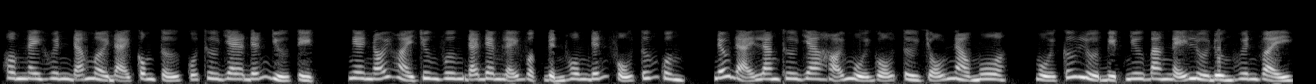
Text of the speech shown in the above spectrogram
hôm nay huynh đã mời đại công tử của thư gia đến dự tiệc, nghe nói Hoài Chương Vương đã đem lễ vật định hôn đến phủ tướng quân, nếu đại lang thư gia hỏi muội gỗ từ chỗ nào mua, muội cứ lừa bịp như ban nãy lừa đường huynh vậy,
